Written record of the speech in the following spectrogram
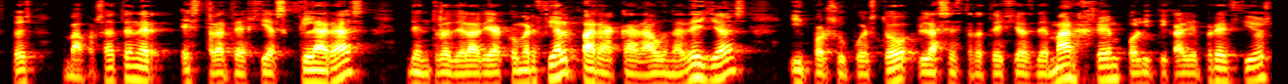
Entonces, vamos a tener estrategias claras dentro del área comercial para cada una de ellas y, por supuesto, las estrategias de margen, política de precios,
